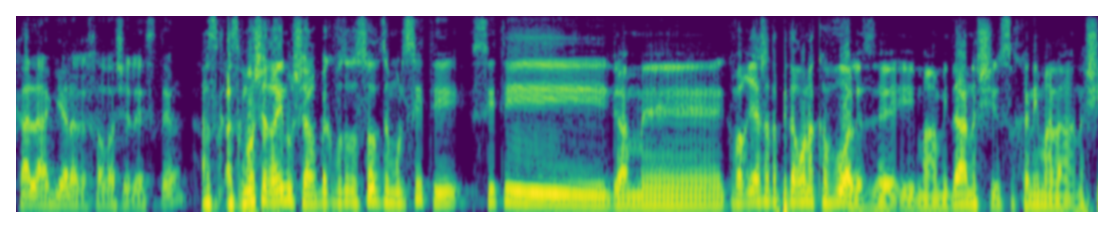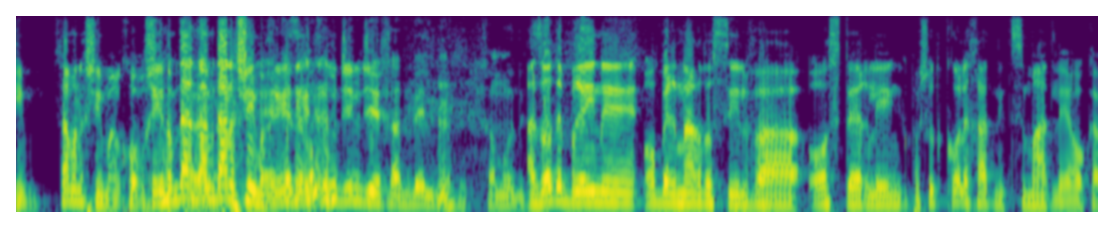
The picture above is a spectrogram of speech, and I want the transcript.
קל להגיע לרחבה של לסטר. אז, אז כמו שראינו שהרבה קבוצות עושות את זה מול סיטי, סיטי גם אה, כבר יש את הפתרון הקבוע לזה, היא מעמידה אנשים, שחקנים על האנשים. סתם אנשים מהרחוב, אחי, העמידה אנשים, אחי. איזה בחור ג'ינג'י אחד בלגי, חמוד. אז או דה בריינה, או ברנרדו סילבה, או סטרלינג, פשוט כל אחד נצמד לאו קו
